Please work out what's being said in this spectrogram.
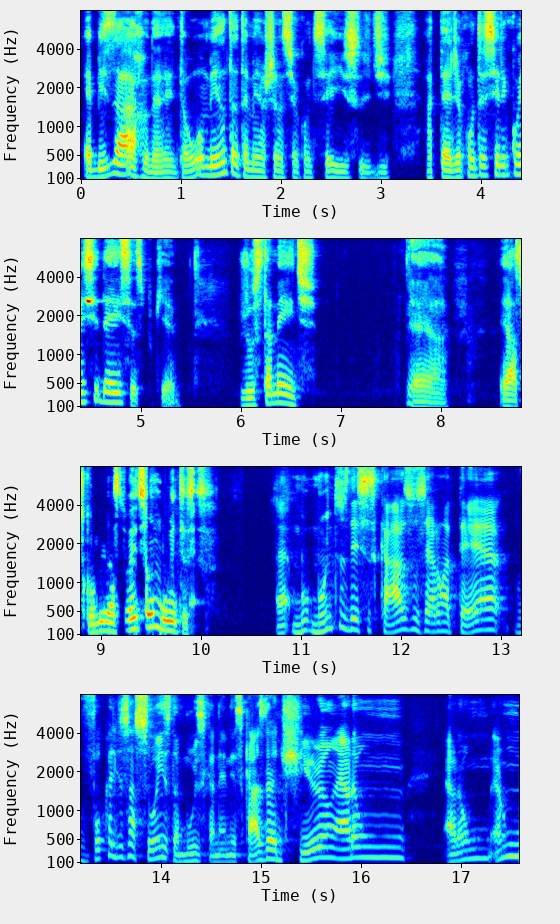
é bizarro, né? Então aumenta também a chance de acontecer isso, de até de acontecerem coincidências, porque justamente é, é, as combinações são muitas. É, muitos desses casos eram até vocalizações da música, né? Nesse caso da Sheeran era um, era um, era um,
